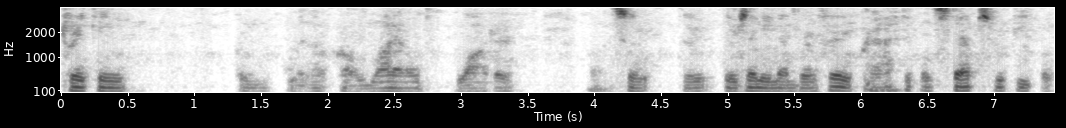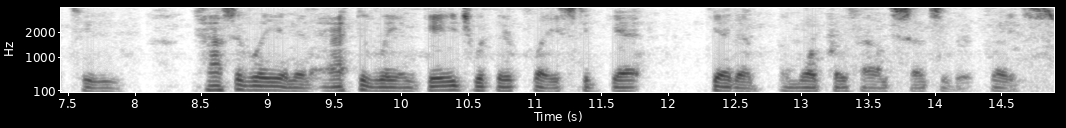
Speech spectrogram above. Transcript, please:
drinking what I'll call wild water. Uh, so there, there's any number of very practical steps for people to passively and then actively engage with their place to get get a, a more profound sense of their place.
